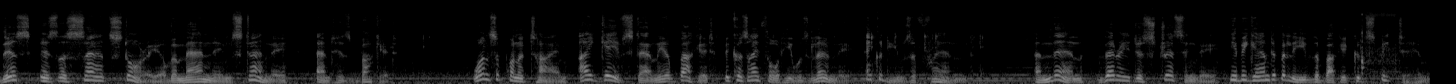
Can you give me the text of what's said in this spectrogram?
This is the sad story of a man named Stanley and his bucket. Once upon a time, I gave Stanley a bucket because I thought he was lonely and could use a friend. And then, very distressingly, he began to believe the bucket could speak to him.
